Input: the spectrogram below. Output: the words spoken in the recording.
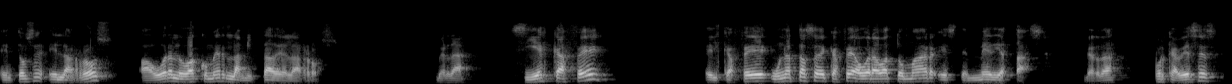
entonces el arroz ahora lo va a comer la mitad del arroz, ¿verdad? Si es café, el café, una taza de café ahora va a tomar este, media taza, ¿verdad? Porque a veces,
